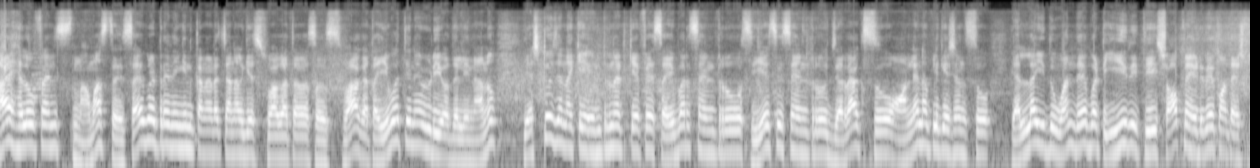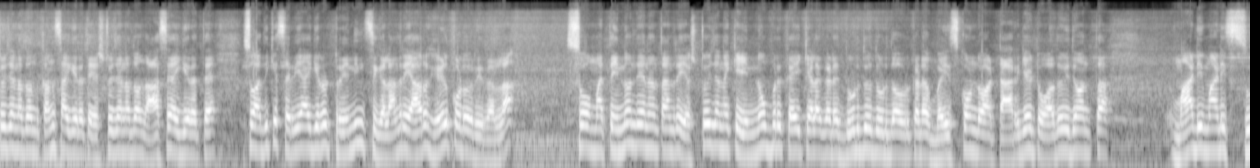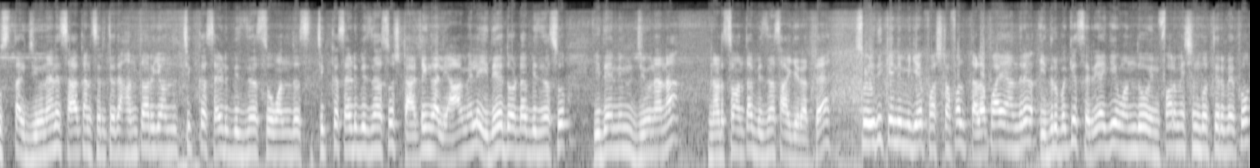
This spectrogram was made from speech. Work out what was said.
Hi hello friends ನಮಸ್ತೆ. Cyber training in Kannada ಚಾನಲ್ಗೆ ಸ್ವಾಗತ ಸ್ವಾಗತ. ಇವತ್ತಿನ ವಿಡಿಯೋದಲ್ಲಿ ನಾನು ಎಷ್ಟು ಜನಕ್ಕೆ internet cafe cyber centre C S C centre xerox online applications ಎಲ್ಲ ಇದು ಒಂದೇ ಬಟ್ ಈ ರೀತಿ ಶಾಪ್ನ ಇಡಬೇಕು ಅಂತ ಎಷ್ಟು ಜನದೊಂದು ಕನಸಾಗಿರುತ್ತೆ, ಎಷ್ಟು ಜನದೊಂದು ಆಸೆ ಆಗಿರುತ್ತೆ. ಸೊ ಅದಕ್ಕೆ ಸರಿಯಾಗಿರೋ ಟ್ರೈನಿಂಗ್ ಸಿಗಲ್ಲ. ಅಂದರೆ ಯಾರೂ ಹೇಳ್ಕೊಡೋರು ಇರಲ್ಲ. ಸೊ ಮತ್ತು ಇನ್ನೊಂದು ಏನಂತ ಅಂದರೆ, ಎಷ್ಟೋ ಜನಕ್ಕೆ ಇನ್ನೊಬ್ಬರ ಕೈ ಕೆಳಗಡೆ ದುಡ್ದು ದುಡ್ದು ಅವ್ರ ಕಡೆ ಬೈಸ್ಕೊಂಡು ಆ ಟಾರ್ಗೆಟು ಅದು ಇದು ಅಂತ ಮಾಡಿ ಮಾಡಿ ಸುಸ್ತಾಗಿ ಜೀವನನೇ ಸಾಕು ಅಂಥವ್ರಿಗೆ ಒಂದು ಚಿಕ್ಕ ಸೈಡ್ ಬಿಸ್ನೆಸ್ಸು ಒಂದು ಚಿಕ್ಕ ಸೈಡ್ ಬಿಸ್ನೆಸ್ಸು ಸ್ಟಾರ್ಟಿಂಗಲ್ಲಿ ಆಮೇಲೆ ಇದೇ ದೊಡ್ಡ ಬಿಸ್ನೆಸ್ಸು ಇದೇ ನಿಮ್ಮ ಜೀವನನ ನಡೆಸೋವಂಥ ಬಿಸ್ನೆಸ್ ಆಗಿರುತ್ತೆ. ಸೊ ಇದಕ್ಕೆ ನಿಮಗೆ ಫಸ್ಟ್ ಆಫ್ ಆಲ್ ತಳಪಾಯ ಅಂದರೆ ಇದ್ರ ಬಗ್ಗೆ ಸರಿಯಾಗಿ ಒಂದು ಇನ್ಫಾರ್ಮೇಷನ್ ಗೊತ್ತಿರಬೇಕು.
